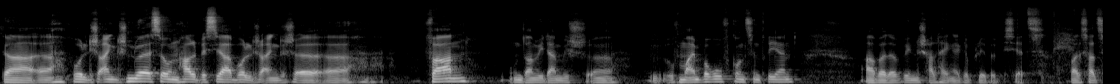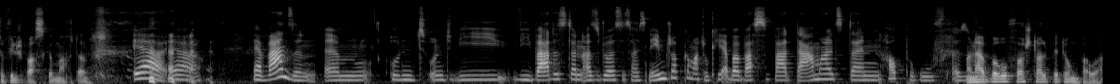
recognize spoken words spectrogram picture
da äh, wollte ich eigentlich nur so ein halbes Jahr wollte ich eigentlich äh, äh, fahren und dann wieder mich äh, auf meinen Beruf konzentrieren. Aber da bin ich halt hängen geblieben bis jetzt, weil es hat so viel Spaß gemacht dann. Ja, ja. Ja, Wahnsinn. Ähm, und und wie, wie war das dann? Also du hast es als Nebenjob gemacht, okay, aber was war damals dein Hauptberuf? Also, Mein Hauptberuf war Stahlbetonbauer.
